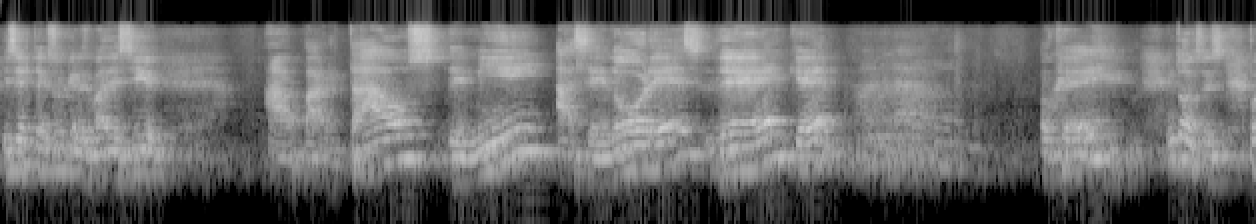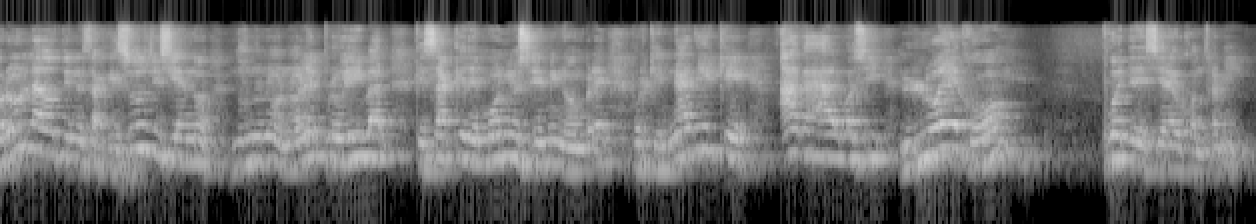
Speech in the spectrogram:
dice el texto que les va a decir, apartaos de mí, hacedores de qué? Ok. Entonces, por un lado tienes a Jesús diciendo, no, no, no, no le prohíban que saque demonios en mi nombre, porque nadie que haga algo así luego puede decir algo contra mí.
